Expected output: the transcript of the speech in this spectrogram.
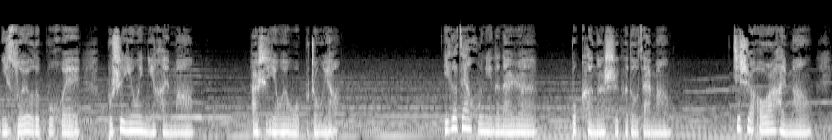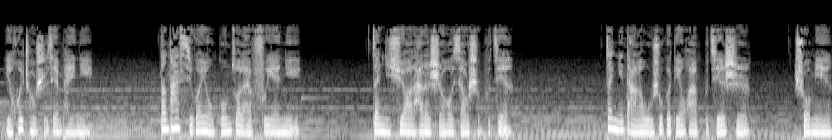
你所有的不回，不是因为你很忙，而是因为我不重要。一个在乎你的男人，不可能时刻都在忙，即使偶尔很忙，也会抽时间陪你。当他习惯用工作来敷衍你，在你需要他的时候消失不见，在你打了无数个电话不接时，说明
